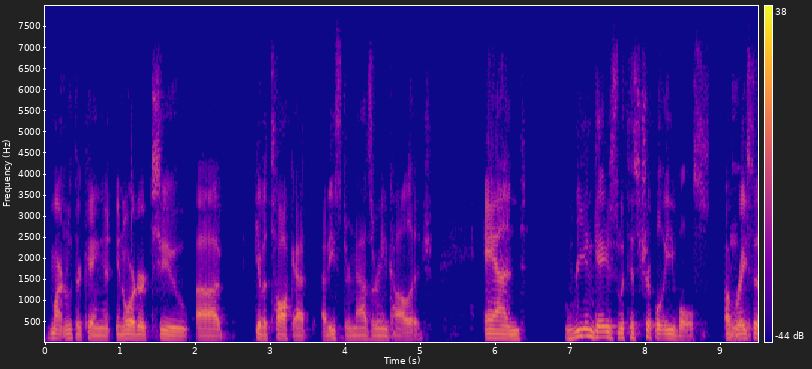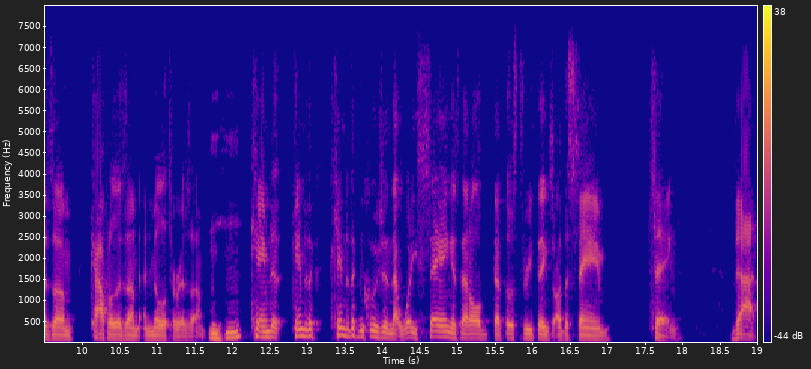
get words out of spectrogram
Martin Luther King in, in order to uh, give a talk at at Eastern Nazarene College. And re-engaged with his triple evils of mm-hmm. racism, capitalism, and militarism. Mm-hmm. Came to came to the came to the conclusion that what he's saying is that all that those three things are the same thing. That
